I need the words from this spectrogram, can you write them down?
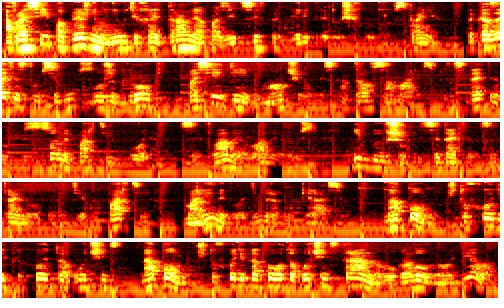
А в России по-прежнему не утихает травля оппозиции в преддверии грядущих выборов в стране. Доказательством всему служит громкий и по сей день умалчиваемый скандал в Самаре с председателем оппозиционной партии «Воля» Светланой Ладой Русь и бывшим председателем Центрального комитета партии Мариной Владимировной Герасимовой. Напомню, что в ходе какой-то очень напомню, что в ходе какого-то очень странного уголовного дела,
